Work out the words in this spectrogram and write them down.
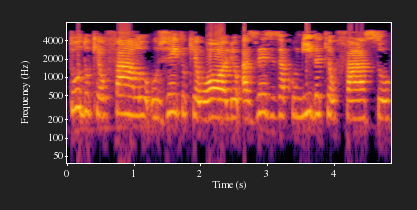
Tudo que eu falo, o jeito que eu olho, às vezes a comida que eu faço,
